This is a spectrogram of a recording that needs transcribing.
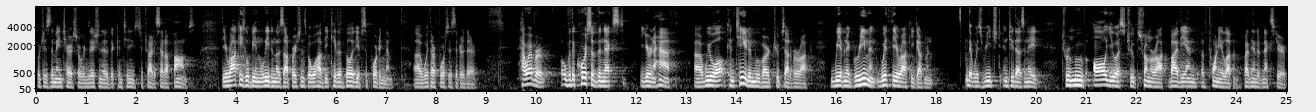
which is the main terrorist organization there that continues to try to set off bombs. The Iraqis will be in the lead in those operations, but we'll have the capability of supporting them uh, with our forces that are there. However, over the course of the next year and a half, uh, we will continue to move our troops out of Iraq. We have an agreement with the Iraqi government that was reached in 2008 to remove all U.S. troops from Iraq by the end of 2011, by the end of next year.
